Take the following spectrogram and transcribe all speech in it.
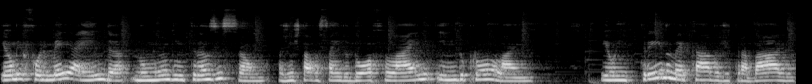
Eu me formei ainda no mundo em transição. A gente estava saindo do offline e indo para o online. Eu entrei no mercado de trabalho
